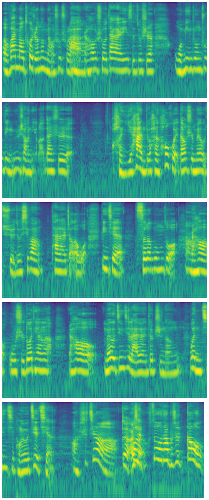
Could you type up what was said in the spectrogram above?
呃，外貌特征都描述出来，了然后说大概意思就是我命中注定遇上你了，但是很遗憾，就很后悔当时没有去，就希望他来找到我，并且辞了工作，嗯然后五十多天了，然后没有经济来源，就只能问亲戚朋友借钱。哦，是这样啊。对而且后最后他不是告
